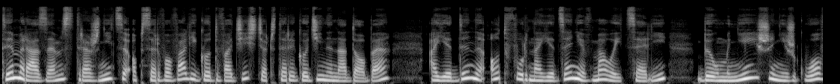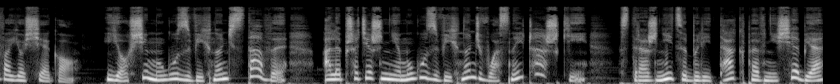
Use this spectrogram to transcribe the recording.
Tym razem strażnicy obserwowali go 24 godziny na dobę, a jedyny otwór na jedzenie w małej celi był mniejszy niż głowa Josiego. Josi mógł zwichnąć stawy, ale przecież nie mógł zwichnąć własnej czaszki. Strażnicy byli tak pewni siebie,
